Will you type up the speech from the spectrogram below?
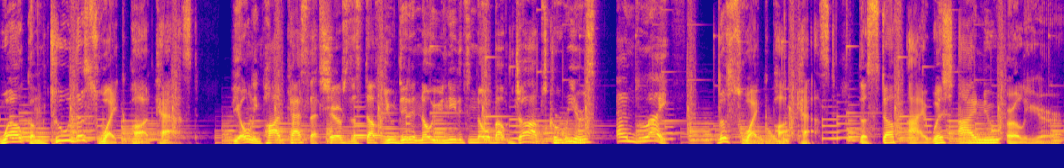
Welcome to the Swike Podcast, the only podcast that shares the stuff you didn't know you needed to know about jobs, careers, and life. The Swike Podcast, the stuff I wish I knew earlier.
